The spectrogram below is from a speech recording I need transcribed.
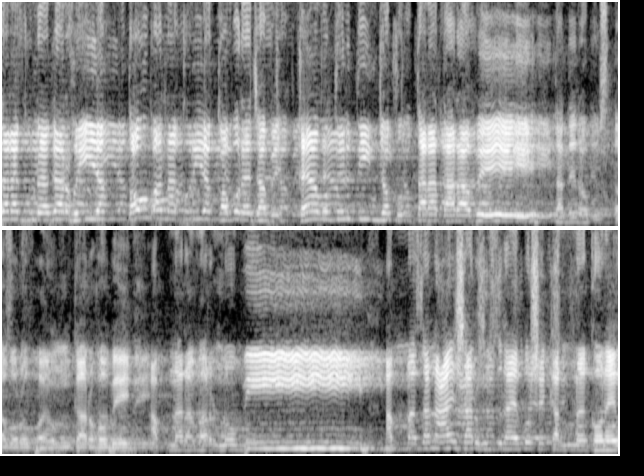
যারা গুণাগার হইয়া তওবা না করিয়া কবরে যাবে, কিয়ামতের দিন যখন তারা দাঁড়াবে, তাদের অবস্থা বড় ভয়ঙ্কর হবে। আপনার আমার নবী আয়েশার হুজরায় বসে কান্না করেন।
